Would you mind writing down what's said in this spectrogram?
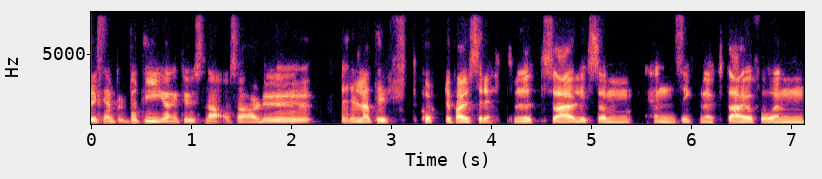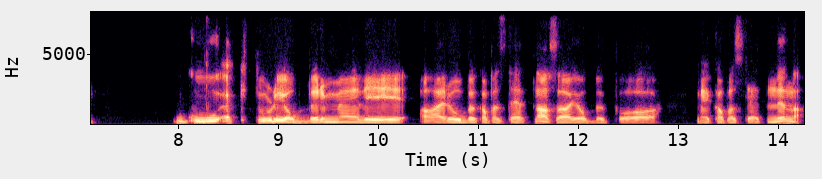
f.eks. på 10 ganger 1000, da, og så har du relativt korte pauser ett minutt, så er jo liksom hensikten med økta er jo å få en god økt hvor du jobber med de aerobe kapasitetene, altså jobber på, med kapasiteten din da,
